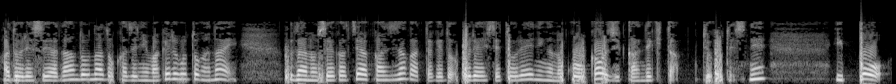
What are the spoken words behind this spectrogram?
アドレスや弾道など風に負けることがない。普段の生活では感じなかったけど、プレイしてトレーニングの効果を実感できた。ということですね。一方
